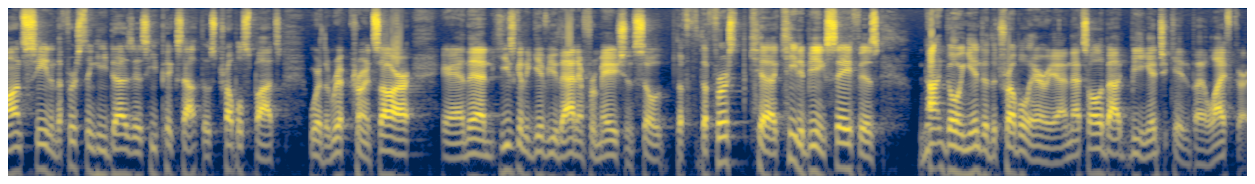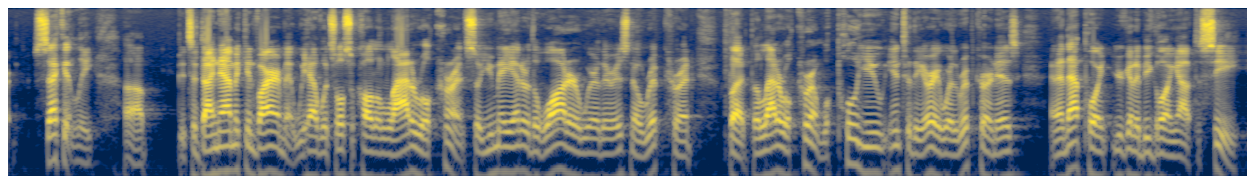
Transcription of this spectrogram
on scene, and the first thing he does is he picks out those trouble spots where the rip currents are, and then he's going to give you that information. So the, the first key key to being safe is not going into the trouble area, and that's all about being educated by a lifeguard. Secondly, uh, it's a dynamic environment. We have what's also called a lateral current. So you may enter the water where there is no rip current, but the lateral current will pull you into the area where the rip current is, and at that point, you're going to be going out to sea.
